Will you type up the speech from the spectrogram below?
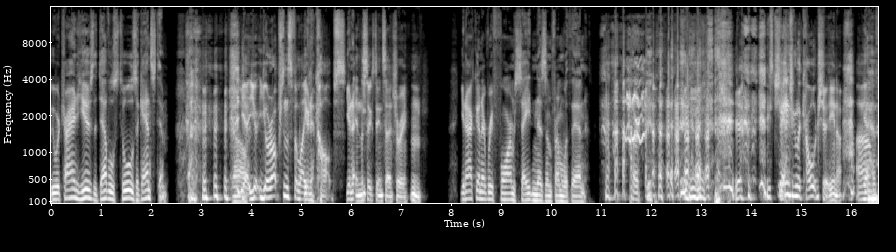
we were trying to use the devil's tools against him. Yeah, your, your options for like You're cops not- in the 16th century. Hmm. You're not going to reform Satanism from within. yeah, he's changing the culture, you know. Um, yeah.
